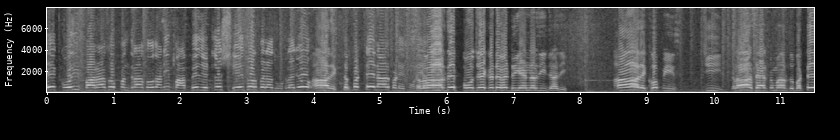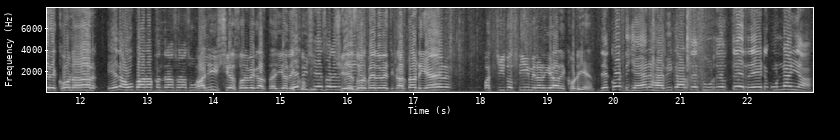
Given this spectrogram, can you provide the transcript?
ਇਹ ਕੋਈ 1200 1500 ਦਾ ਨਹੀਂ ਬਾਬੇ ਦੇ ਹੱਟੀ ਤੋਂ 600 ਰੁਪਏ ਦਾ ਸੂਟ ਲੈ ਜਾਓ। ਆ ਦੇਖੋ। ਦੁਪੱਟੇ ਨਾਲ ਬੜੇ ਸੋਹਣੇ ਆ। ਸਲਵਾਰ ਦੇ ਪੋਚੇ ਕੱਢੇ ਹੋਏ ਡਿਜ਼ਾਈਨਰ ਚੀਜ਼ਾਂ ਜੀ। ਆ ਦੇਖੋ ਪੀਸ। ਜੀ। ਕਲਾਸ ਐਟਮਾਂ ਦੁਪੱਟੇ ਦੇਖੋ ਨਾਲ। ਇਹਦਾ ਹੋਊ 12 1500 ਦਾ ਸੂਟ। ਭਾਜੀ 600 ਰੁਪਏ ਕਰਤਾ ਜੀ ਆ ਦੇਖੋ ਵੀ 600 ਦੇ ਵਿੱਚ ਹੀ। 600 ਰੁਪਏ ਦੇ ਵਿੱਚ ਕਰਤਾ ਡਿਜ਼ਾਈਨ। 25 ਤੋਂ 30 ਮਿਲਣਗੇ ਆ ਦੇਖੋ ਡਿਜ਼ਾਈਨ। ਦੇਖੋ ਡਿਜ਼ਾਈਨ ਹੈਵੀ ਕਰਤੇ ਸੂਟ ਦੇ ਉੱਤੇ ਰੇਟ ਉਨਾ ਹੀ ਆ।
